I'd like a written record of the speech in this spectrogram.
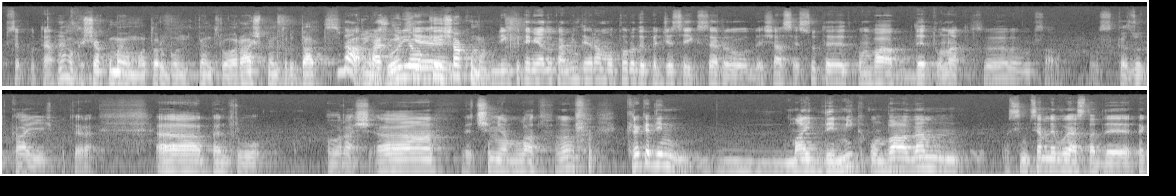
se putea. Hai, mă, că și acum e un motor bun pentru oraș, pentru dat da, prin jur, e ok și acum. Din câte mi-aduc aminte, era motorul de pe GSX-R de 600, cumva detonat uh, sau scăzut caii și puterea. Uh, pentru oraș. Uh, de ce mi-am luat? Uh, cred că din mai de mic cumva aveam simțeam nevoia asta de,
